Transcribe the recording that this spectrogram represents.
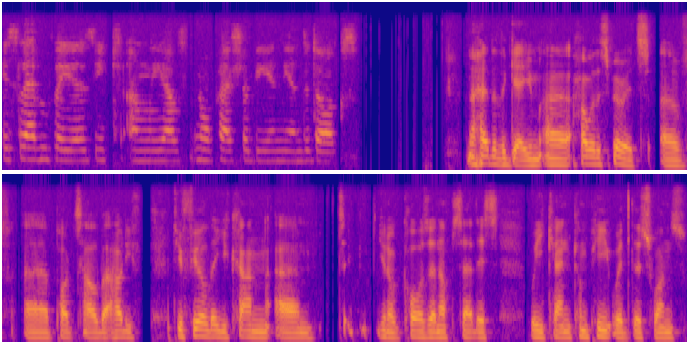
It's 11 players each, and we have no pressure being the underdogs. Ahead of the game, uh, how are the spirits of uh, Port Talbot? How do you do you feel that you can, um, t- you know, cause an upset this weekend, compete with the Swans?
